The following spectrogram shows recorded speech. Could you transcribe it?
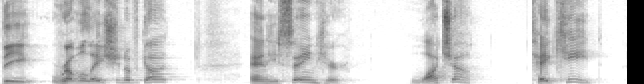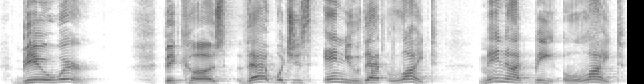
the revelation of God. And he's saying here, watch out, take heed, be aware, because that which is in you, that light, may not be light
